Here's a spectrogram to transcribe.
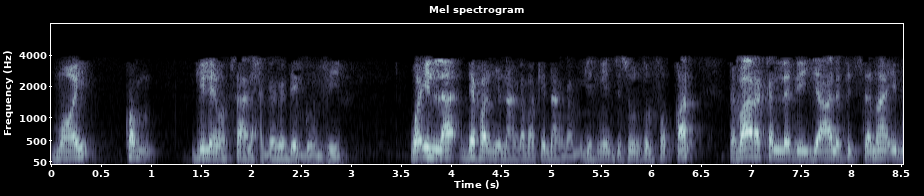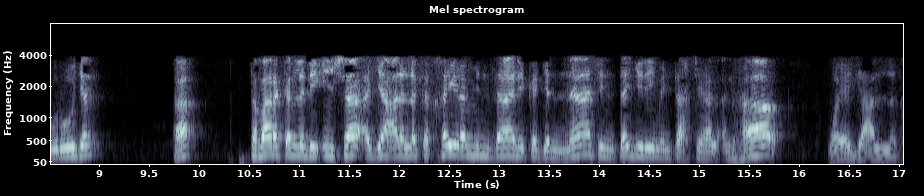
موي كوم جيلم صالح غا ديغون في وإلا ديفال ني نانغام كي نانغام جيس نين سورة الفقر تبارك الذي جعل في السماء بروجا. ها؟ تبارك الذي إن شاء جعل لك خيرا من ذلك جنات تجري من تحتها الأنهار. ويجعل لك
